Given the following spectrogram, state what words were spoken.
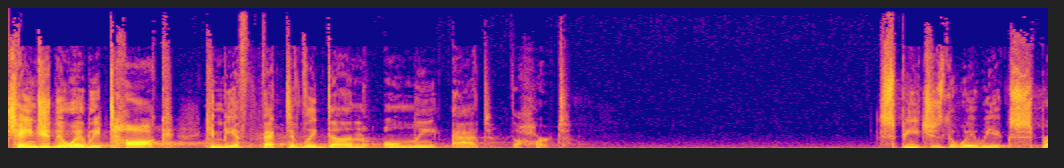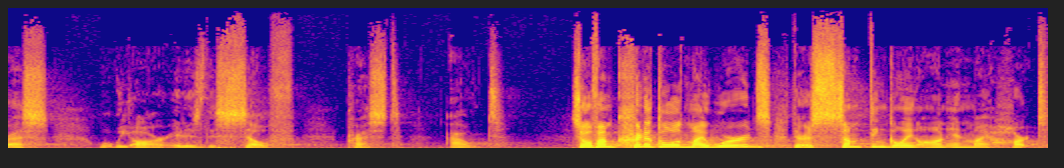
Changing the way we talk can be effectively done only at the heart. Speech is the way we express what we are, it is the self pressed out. So if I'm critical with my words, there is something going on in my heart.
